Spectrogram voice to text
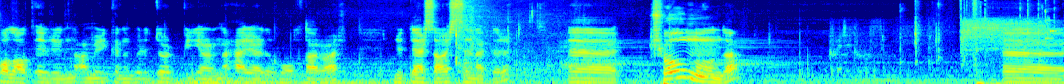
Fallout evreninde Amerika'nın böyle dört bir yanında her yerde vaultlar var. Nükleer savaş sığınakları. Ee, çoğunluğunda ee,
